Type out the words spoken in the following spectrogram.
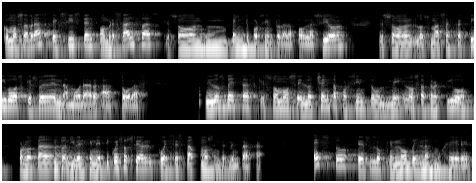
Como sabrás, existen hombres alfas, que son un 20% de la población, que son los más atractivos, que suelen enamorar a todas. Y los betas, que somos el 80% menos atractivo, por lo tanto, a nivel genético y social, pues estamos en desventaja. Esto es lo que no ven las mujeres,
